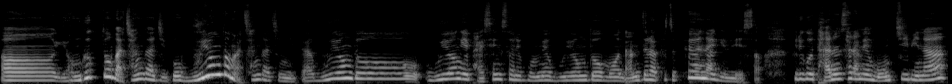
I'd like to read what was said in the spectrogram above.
어, 연극도 마찬가지고 무용도 마찬가지입니다. 무용도 무용의 발생설에 보면 무용도 뭐 남들 앞에서 표현하기 위해서 그리고 다른 사람의 몸집이나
